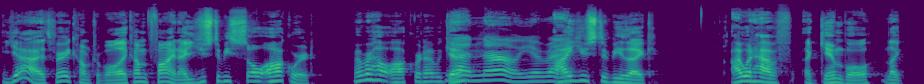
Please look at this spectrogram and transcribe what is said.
Yeah, it's very comfortable. Like I'm fine. I used to be so awkward. Remember how awkward I would get? Yeah, no, you're right. I used to be like, I would have a gimbal, like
